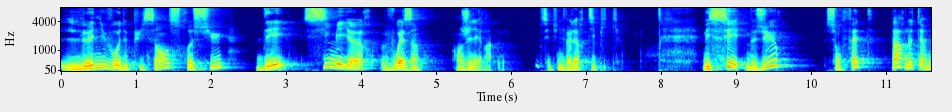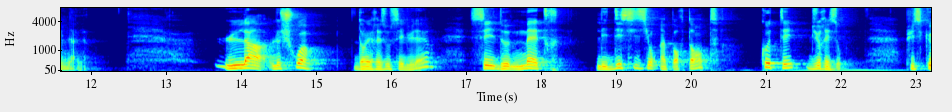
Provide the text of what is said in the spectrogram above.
le niveau de puissance reçu des six meilleurs voisins en général. C'est une valeur typique. Mais ces mesures sont faites par le terminal. Là, le choix dans les réseaux cellulaires, c'est de mettre les décisions importantes côté du réseau, puisque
